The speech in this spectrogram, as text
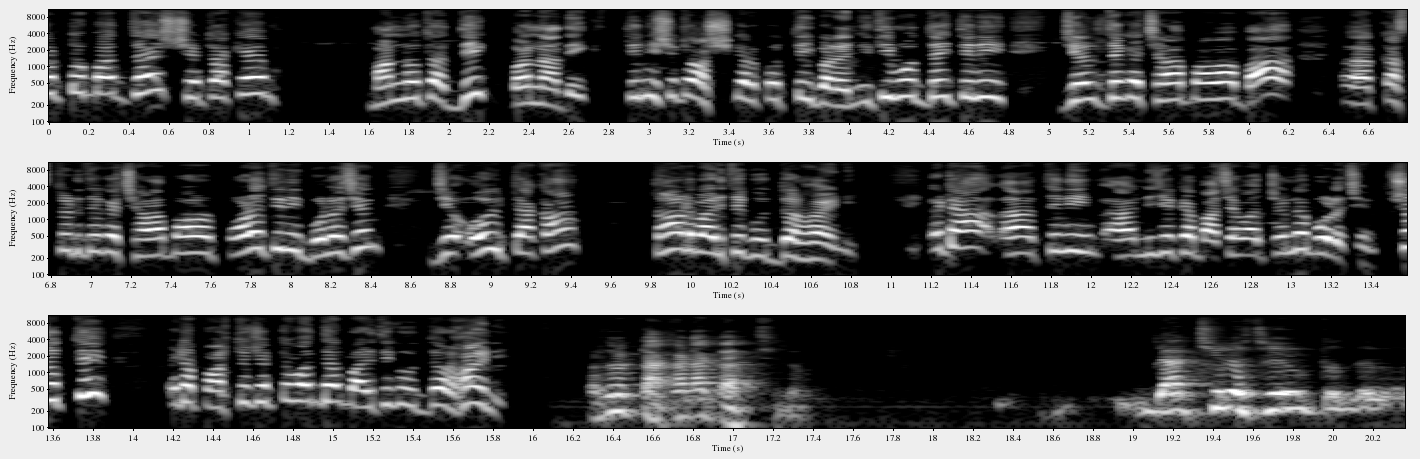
চট্টোপাধ্যায় সেটাকে মান্যতা দিক বা না দিক তিনি সেটা অস্বীকার করতেই পারেন। ইতিমধ্যেই তিনি জেল থেকে ছাড়া পাওয়া বা কাস্টডি থেকে ছাড়া পাওয়ার পরে তিনি বলেছেন যে ওই টাকা তাঁর বাড়ি থেকে উদ্ধার হয়নি। এটা তিনি নিজেকে বাঁচাবার জন্য বলেছেন। সত্যি এটা পার্থ চট্টোপাধ্যায়ের বাড়ি থেকে উদ্ধার হয়নি? টাকাটা কার ছিল? যার ছিল সেই উত্তর দেবে।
